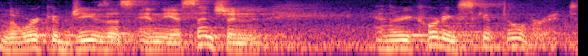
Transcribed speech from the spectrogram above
the work of Jesus in the ascension, and the recording skipped over it.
